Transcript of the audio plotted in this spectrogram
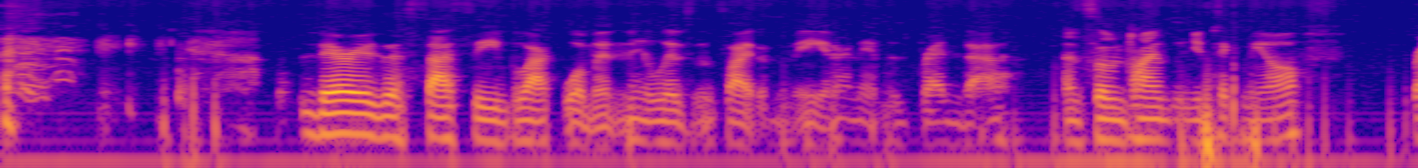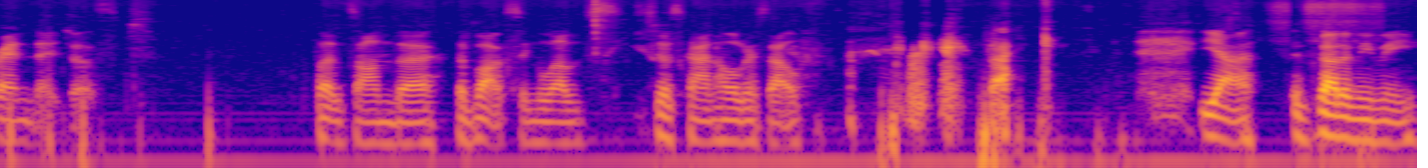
there is a sassy black woman who lives inside of me, and her name is Brenda. And sometimes when you tick me off, Brenda just puts on the, the boxing gloves. She just can't hold herself. back. Yeah, it's gotta be me.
